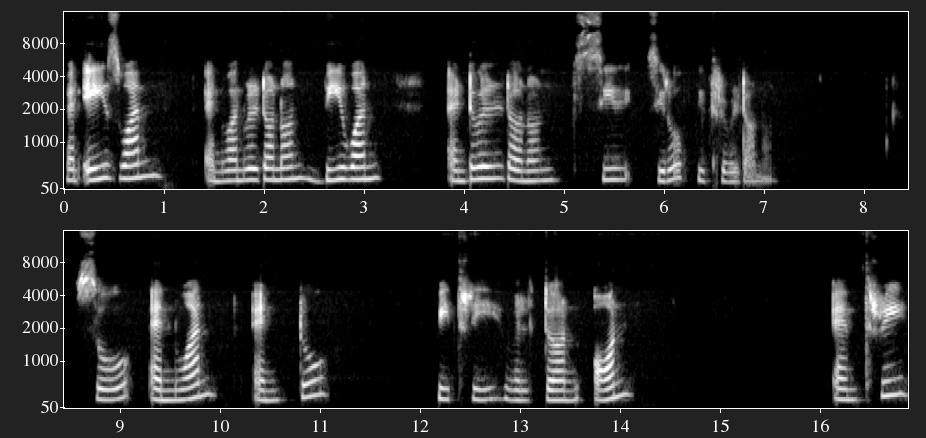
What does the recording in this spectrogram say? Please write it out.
when a is 1 n1 will turn on b1 n2 will turn on c0 p3 will turn on. So n1 n2 p3 will turn on N3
